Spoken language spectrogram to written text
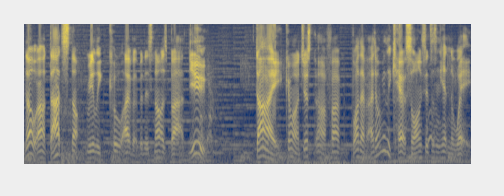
No, uh, that's not really cool either, but it's not as bad. You! Die! Come on, just, oh, fuck, whatever. I don't really care so long as it doesn't get in the way.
